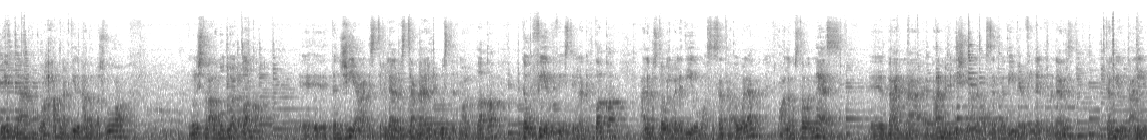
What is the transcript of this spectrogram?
بهمنا ورحبنا كثير بهذا المشروع إنه نشتغل على موضوع الطاقة. تنجيع استغلال واستعمال واستثمار الطاقة. توفير في استهلاك الطاقة على مستوى البلدية ومؤسساتها أولا وعلى مستوى الناس بعد ما نعمم الإشي على مؤسسات البلدية بما في ذلك المدارس التربية والتعليم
